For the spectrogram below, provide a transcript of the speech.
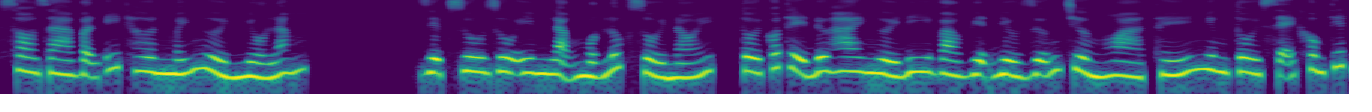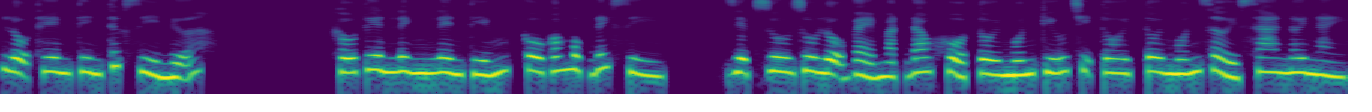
so ra vẫn ít hơn mấy người nhiều lắm. Diệp Du Du im lặng một lúc rồi nói, tôi có thể đưa hai người đi vào viện điều dưỡng trường hòa thế nhưng tôi sẽ không tiết lộ thêm tin tức gì nữa. Khấu tuyên linh lên tiếng, cô có mục đích gì? Diệp Du Du lộ vẻ mặt đau khổ tôi muốn cứu chị tôi, tôi muốn rời xa nơi này.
